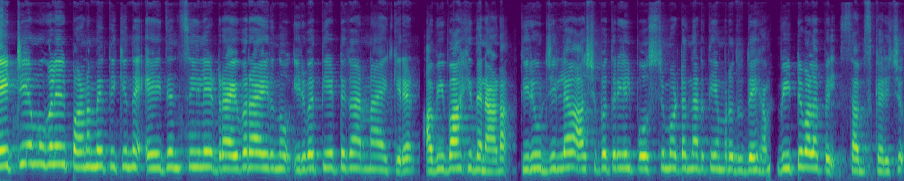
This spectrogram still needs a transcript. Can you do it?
എ ടി എമ്മുകളിൽ പണം എത്തിക്കുന്ന ഏജൻസിയിലെ ഡ്രൈവറായിരുന്നു ഇരുപത്തിയെട്ടുകാരനായ കിരൺ. അവിവാഹിതനാണ്. തിരൂർ ജില്ലാ ആശുപത്രിയിൽ പോസ്റ്റ്മോർട്ടം നടത്തിയ മൃതദേഹം വീട്ടുവളപ്പിൽ സംസ്കരിച്ചു.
